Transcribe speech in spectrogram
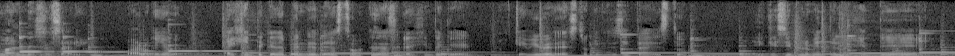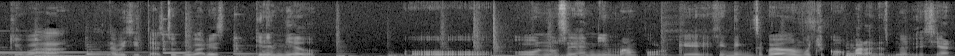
mal necesario para lo que yo veo. Hay gente que depende de esto, hay gente que, que vive de esto, que necesita esto y que simplemente la gente que va a visitar estos lugares tienen miedo o, o no se animan porque sienten que se cuidado mucho como para desperdiciar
